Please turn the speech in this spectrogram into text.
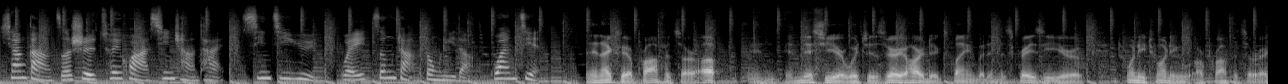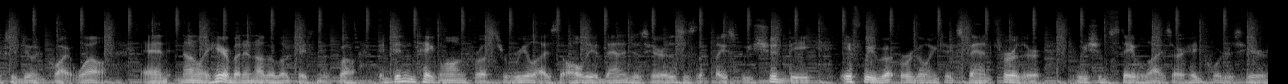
香港则是催化新常态、新机遇为增长动力的关键。And actually, our profits are up in, in this year, which is very hard to explain. But in this crazy year of 2020, our profits are actually doing quite well. And not only here, but in other locations as well. It didn't take long for us to realize that all the advantages here, this is the place we should be. If we were going to expand further, we should stabilize our headquarters here.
